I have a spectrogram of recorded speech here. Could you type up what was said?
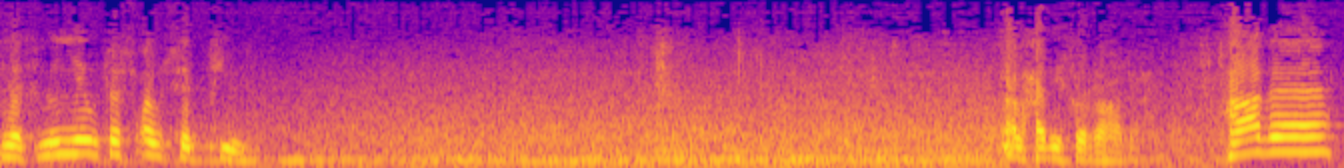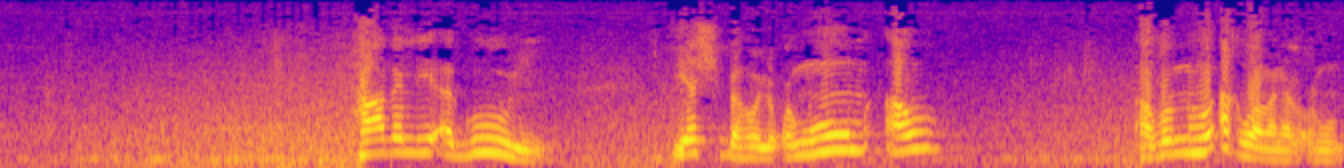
369 الحديث الرابع. هذا هذا اللي أقول يشبه العموم أو أظنه أقوى من العموم.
